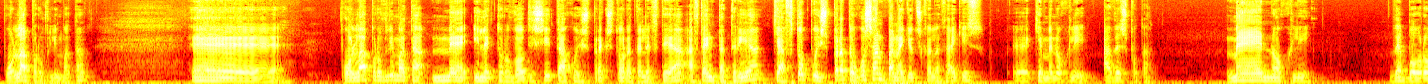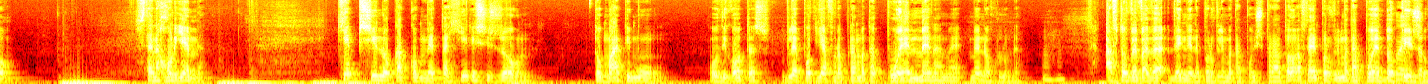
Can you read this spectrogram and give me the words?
Πολλά προβλήματα. Ε, πολλά προβλήματα με ηλεκτροδότηση. Τα έχω εισπράξει τώρα τελευταία. Αυτά είναι τα τρία. Και αυτό που εισπράττω εγώ σαν Παναγιώτης Καλαθάκης ε, και με ενοχλεί. Αδέσποτα. Με ενοχλεί. Δεν μπορώ. Στεναχωριέμαι. Και ψιλοκακομεταχείριση ζώων. Το μάτι μου οδηγώντας, βλέπω διάφορα πράγματα που εμένα με, με ενοχλουν Αυτό βέβαια δεν είναι προβλήματα που εισπράττω, αυτά είναι προβλήματα που εντοπίζω.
